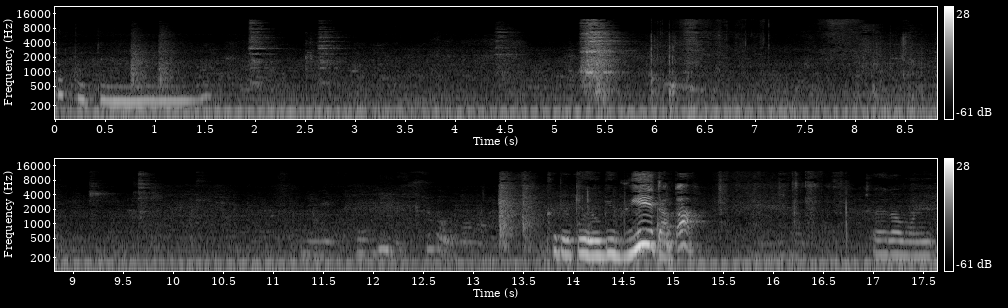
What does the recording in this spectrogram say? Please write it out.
이렇게 뚜뚜뚜. 그리고 여기 위에다가 저희가 먼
